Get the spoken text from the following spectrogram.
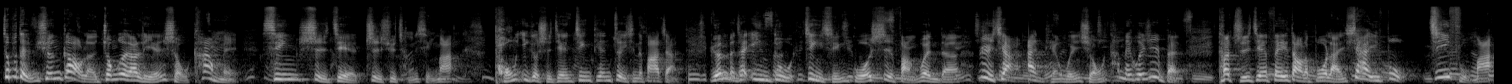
这不等于宣告了中俄要联手抗美，新世界秩序成型吗？同一个时间，今天最新的发展，原本在印度进行国事访问的日向岸田文雄，他没回日本，他直接飞到了波兰。下一步基辅吗？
